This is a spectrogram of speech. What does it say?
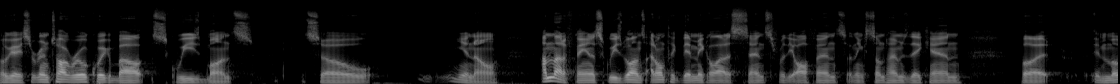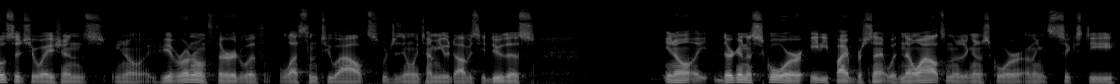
Okay, so we're going to talk real quick about squeeze bunts. So, you know, I'm not a fan of squeeze bunts. I don't think they make a lot of sense for the offense. I think sometimes they can, but in most situations, you know, if you have a runner on third with less than two outs, which is the only time you would obviously do this, you know, they're going to score 85% with no outs, and they're going to score, I think it's 60,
